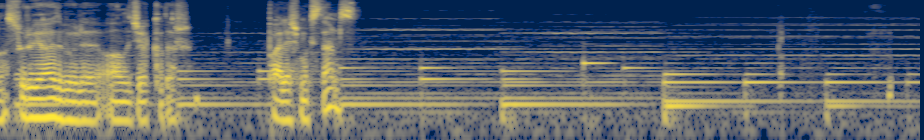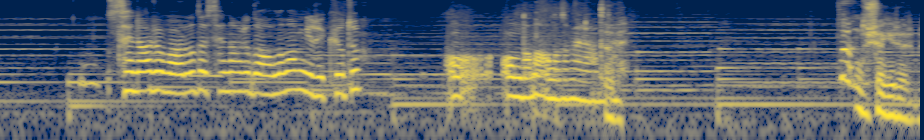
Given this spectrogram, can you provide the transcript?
Nasıl rüyaydı böyle ağlayacak kadar? Paylaşmak ister misin? Senaryo vardı da senaryoda ağlamam gerekiyordu. O, ondan ağladım herhalde. Tabii. Ben duşa giriyorum.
